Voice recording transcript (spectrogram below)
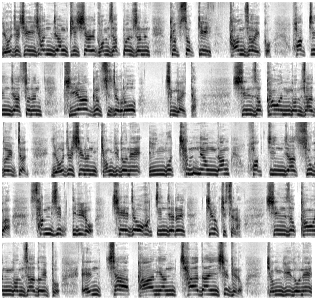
여주시 현장 PCR 검사 건수는 급속히 감소했고 확진자 수는 기하급수적으로 증가했다. 신속 항원 검사 도입 전 여주시는 경기도 내 인구 1000명당 확진자 수가 31위로 최저 확진자를 기록했으나 신속 항원 검사 도입 후 N차 감염 차단 실패로 경기도 내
